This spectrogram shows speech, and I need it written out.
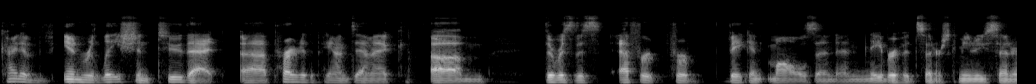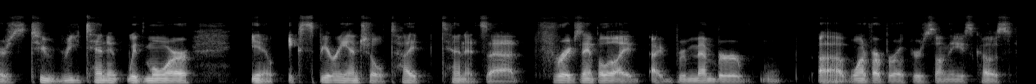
kind of in relation to that, uh, prior to the pandemic, um, there was this effort for vacant malls and, and neighborhood centers, community centers to re-tenant with more, you know, experiential type tenants. Uh, for example, I I remember uh, one of our brokers on the East Coast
